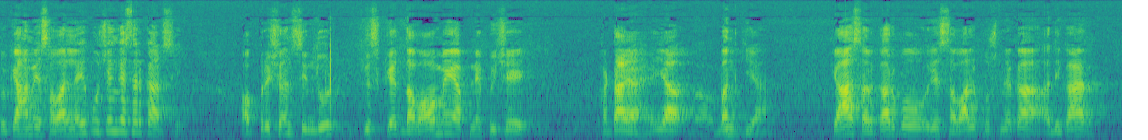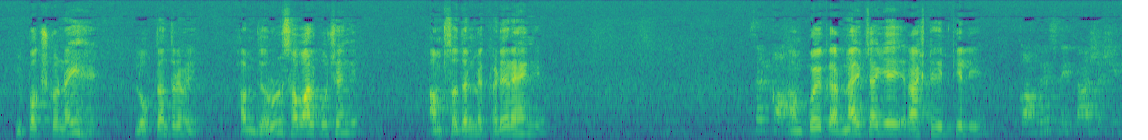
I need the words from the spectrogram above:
तो क्या हम ये सवाल नहीं पूछेंगे सरकार से? ऑपरेशन सिंदूर किसके दबाव में अपने पीछे हटाया है या बंद किया? क्या सरकार को ये सवाल पूछने का अधिकार विपक्ष को नहीं है लोकतंत्र में? हम ज़रूर सवाल पूछेंगे। हम सदन में खड़े रहेंगे। सर हमको ये करना ही चाहिए राष्ट्रहित के लिए। कांग्रेस नेता शशि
